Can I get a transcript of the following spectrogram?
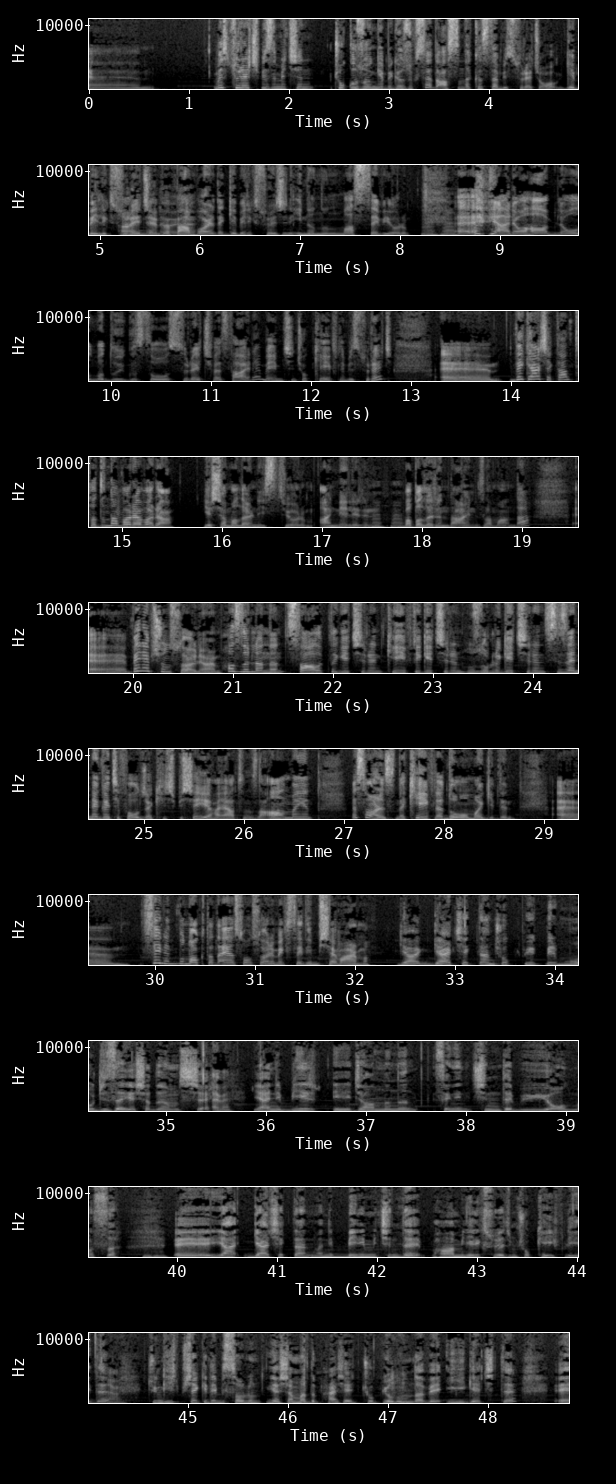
ve süreç bizim için çok uzun gibi gözükse de aslında kısa bir süreç o gebelik süreci. Aynen Ve öyle. ben bu arada gebelik sürecini inanılmaz seviyorum. Ee, yani o hamile olma duygusu, o süreç vesaire benim için çok keyifli bir süreç. Ee, ve gerçekten tadına vara vara yaşamalarını istiyorum annelerin, babaların da aynı zamanda. Ee, ben hep şunu söylüyorum. Hazırlanın, sağlıklı geçirin, keyifli geçirin, huzurlu geçirin. Size negatif olacak hiçbir şeyi hayatınıza almayın ve sonrasında keyifle doğuma gidin. Ee, senin bu noktada en son söylemek istediğin bir şey var mı? Ya gerçekten çok büyük bir mucize yaşadığımız şey. Evet. Yani bir e, canlının senin içinde büyüyor olması. E, ya gerçekten hani benim için de hamilelik sürecim çok keyifliydi. Evet. Çünkü hiçbir şekilde bir sorun yaşamadım. Her şey çok yolunda ve iyi geçti. E,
